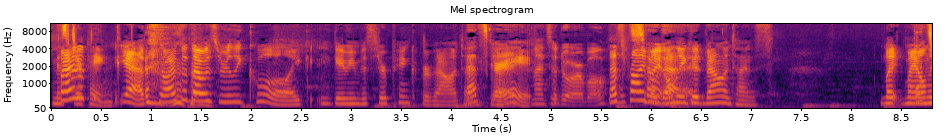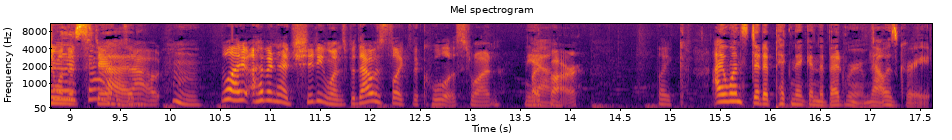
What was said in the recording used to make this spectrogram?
Mr. thought- Pink. Yeah, so I thought that was really cool. Like he gave me Mr. Pink for Valentine's That's Day. great. That's adorable. That's probably so my only good. good Valentine's. Like my That's only one really that stands out. Hmm. Well, I, I haven't had shitty ones, but that was like the coolest one Yeah. by far. Like I once did a picnic in the bedroom. That was great.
